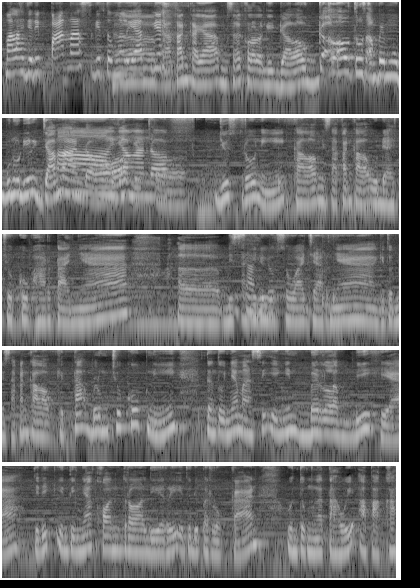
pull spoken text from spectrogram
malah jadi panas gitu ngelihatnya Eh, bahkan kayak misalnya kalau lagi galau galau terus sampai mau bunuh diri jangan Oh, dong jangan gitu. dong. justru nih kalau misalkan kalau udah cukup hartanya eh, bisa, Bisa hidup, hidup. sewajarnya gitu. Misalkan kalau kita belum cukup nih, tentunya masih ingin berlebih ya. Jadi intinya kontrol diri itu diperlukan untuk mengetahui apakah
